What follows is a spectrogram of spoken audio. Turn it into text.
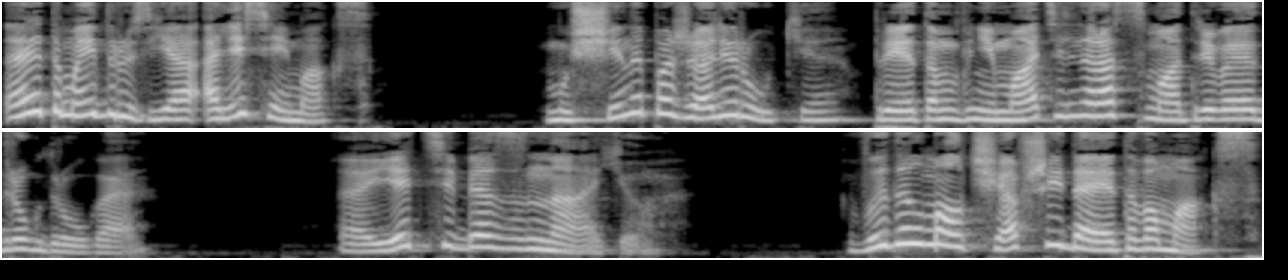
«А это мои друзья Олеся и Макс». Мужчины пожали руки, при этом внимательно рассматривая друг друга. «А я тебя знаю», — выдал молчавший до этого Макс.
